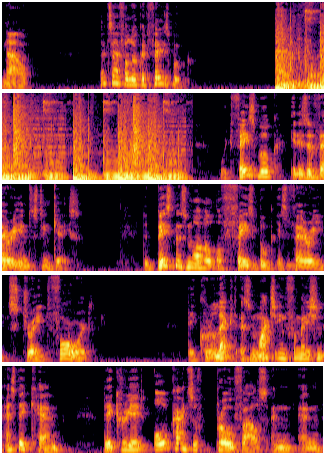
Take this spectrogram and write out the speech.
Now, let's have a look at Facebook. With Facebook, it is a very interesting case. The business model of Facebook is very straightforward. They collect as much information as they can, they create all kinds of profiles and, and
